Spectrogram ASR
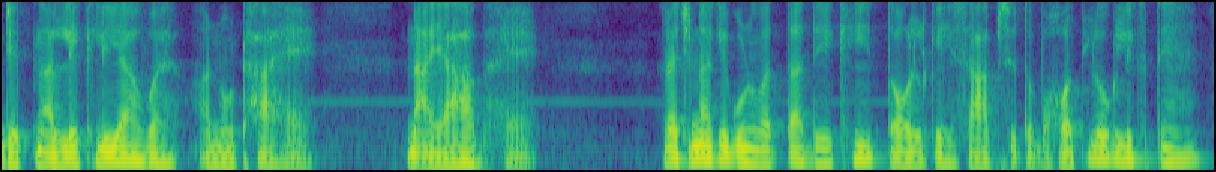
जितना लिख लिया वह अनूठा है, नायाब है। रचना की गुणवत्ता देखें, तौल के हिसाब से तो बहुत लोग लिखते हैं।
